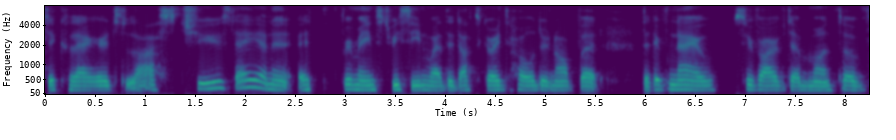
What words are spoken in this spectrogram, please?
declared last Tuesday, and it, it remains to be seen whether that's going to hold or not. But they've now survived a month of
